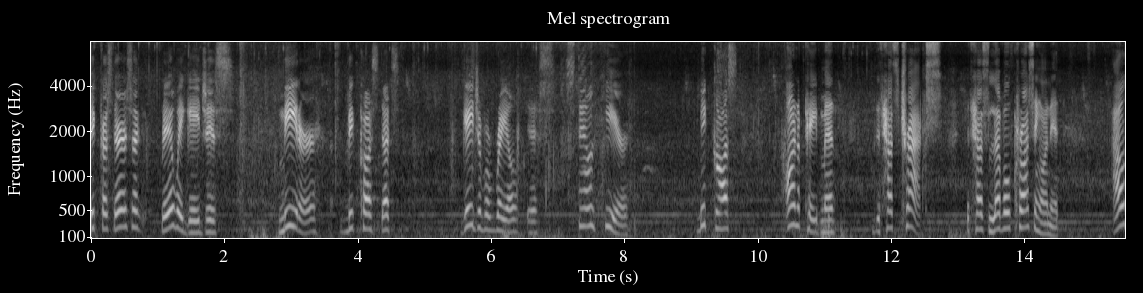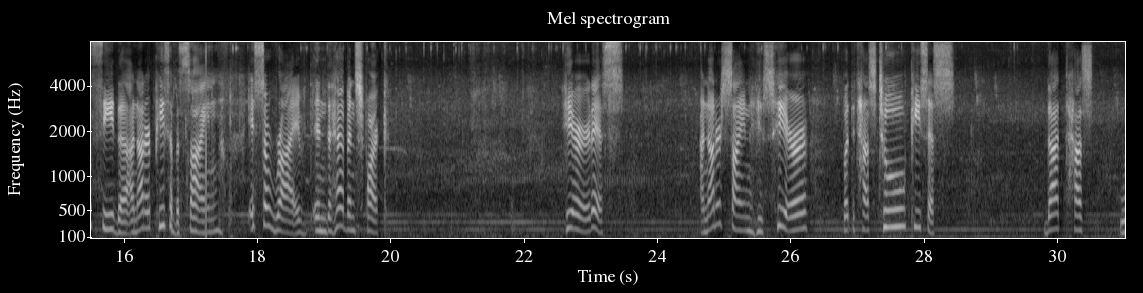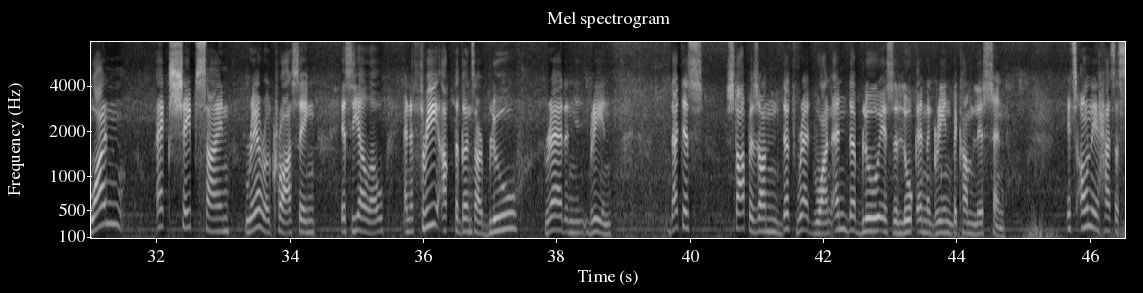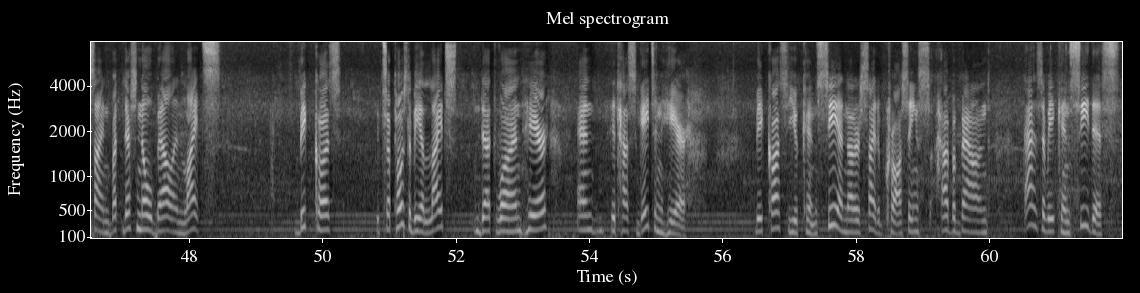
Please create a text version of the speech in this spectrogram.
because there's a railway gauges meter because that's gauge of a rail is still here. Because on a pavement it has tracks. It has level crossing on it. I'll see the another piece of a sign. Is arrived in the Heavens Park. Here it is. Another sign is here but it has two pieces that has one X-shaped sign railroad crossing is yellow and the three octagons are blue red and green. That is stop is on that red one and the blue is the look and the green become listen. It only has a sign but there's no bell and lights because it's supposed to be a lights that one here and it has gates in here because you can see another side of crossings have a bound as we can see this.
